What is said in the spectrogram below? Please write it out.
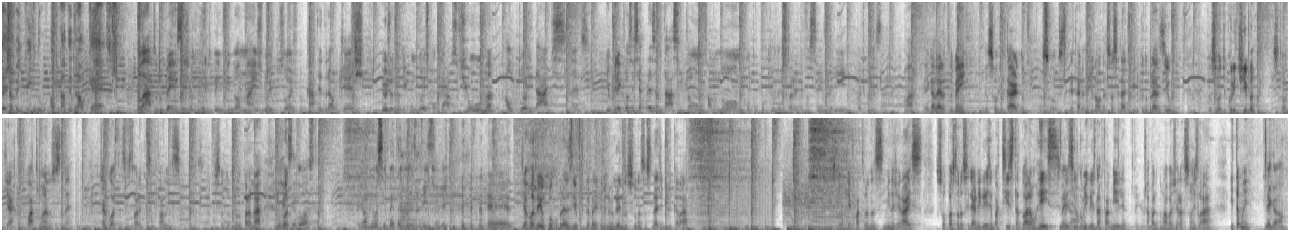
Seja bem-vindo ao Catedral Cast. Olá, tudo bem? Seja muito bem-vindo a mais um episódio do Catedral Cast. E hoje eu tô aqui com dois convidados de honra, autoridades, né? E eu queria que vocês se apresentassem. Então, fala o nome, conta um pouquinho da história de vocês aí. Pode começar. Vamos lá. E aí, galera, tudo bem? Eu sou o Ricardo, eu sou secretário regional da Sociedade Bíblica do Brasil. Eu sou de Curitiba, estou aqui há quatro anos, né? Já gosto dessa história que eu sempre falo isso. Sou do, sou do Paraná. Por que você gosta? Eu já ouvi umas 50 vezes. né? entendi. É, já rodei um pouco o Brasil, porque trabalhei também no Rio Grande do Sul, na Sociedade Bíblica lá. Estou aqui há quatro anos em Minas Gerais. Sou pastor auxiliar na Igreja Batista do Arão Reis, Legal. conhecido como Igreja da Família. Legal. Trabalho com novas gerações lá. E também. Legal.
